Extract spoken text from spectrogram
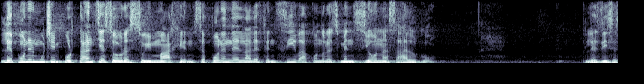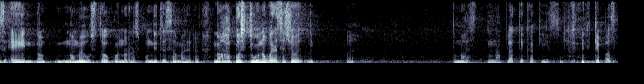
le ponen mucha importancia sobre su imagen, se ponen en la defensiva cuando les mencionas algo. Les dices, hey, no, no me gustó cuando respondiste de esa manera. No, pues tú no hubieras hecho. Tomás una plática aquí. ¿Qué pasó?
